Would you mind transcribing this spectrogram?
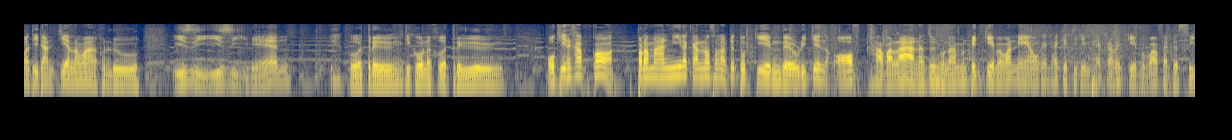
มาที่ดันเจียนแล้วมาคนดู easy easy man โคตรึงพี่โคนะโคตรึง โอเคนะครับ ก็ประมาณนี้แล้วกันเนาะสำหรับเจ้าตัวเกม The Legend of Kabbalah นะทุกคนนะ มันเป็นเกมแบบว่าแนวคล้ายๆ Genshin Impact นะเป็นเกมแบบว่าแฟนตาซี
